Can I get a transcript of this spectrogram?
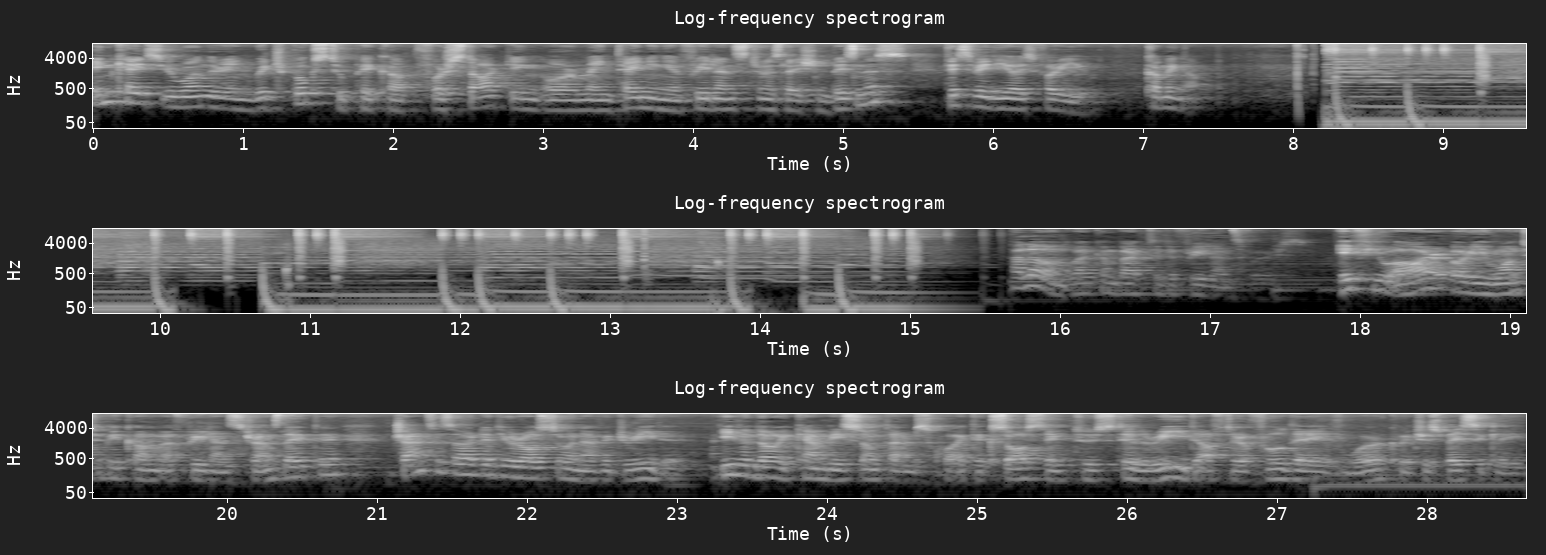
In case you're wondering which books to pick up for starting or maintaining a freelance translation business, this video is for you. Coming up. Hello and welcome back to the Freelanceverse. If you are or you want to become a freelance translator, chances are that you're also an avid reader. Even though it can be sometimes quite exhausting to still read after a full day of work, which is basically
